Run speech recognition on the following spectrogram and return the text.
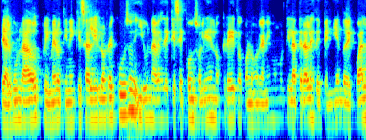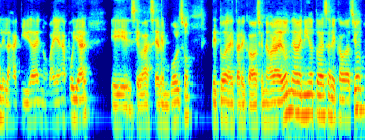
de algún lado primero tienen que salir los recursos y una vez de que se consoliden los créditos con los organismos multilaterales, dependiendo de cuál de las actividades nos vayan a apoyar, eh, se va a hacer reembolso de todas estas recaudaciones. Ahora, ¿de dónde ha venido toda esa recaudación?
